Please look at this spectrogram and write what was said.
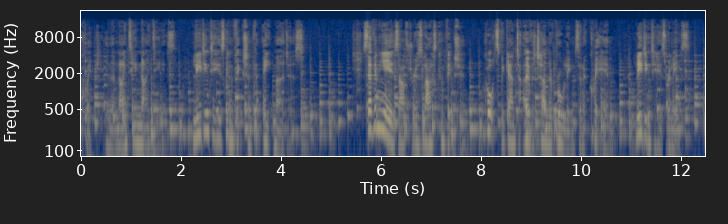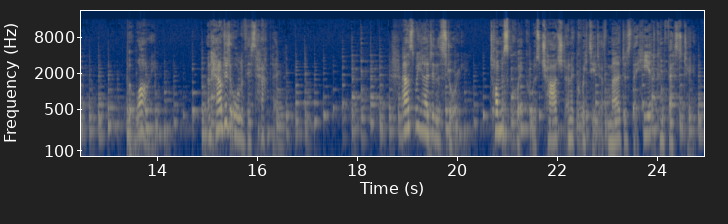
Quick in the 1990s, leading to his conviction for eight murders. Seven years after his last conviction, courts began to overturn the rulings and acquit him, leading to his release. But why? And how did all of this happen? As we heard in the story, Thomas Quick was charged and acquitted of murders that he had confessed to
